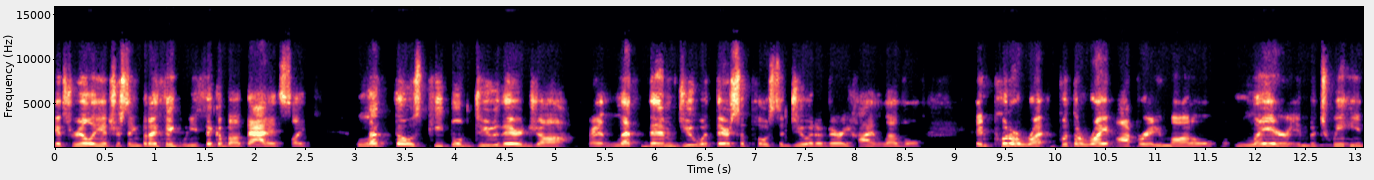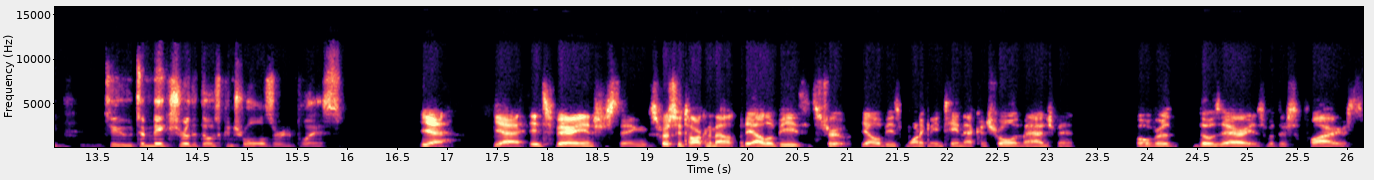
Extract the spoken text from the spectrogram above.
it's really interesting. But I think when you think about that, it's like let those people do their job right? Let them do what they're supposed to do at a very high level and put a right put the right operating model layer in between to to make sure that those controls are in place. Yeah. Yeah, it's very interesting, especially talking about the LOBs. It's true. The LOBs want to maintain that control and management over those areas with their suppliers.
